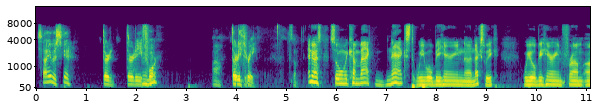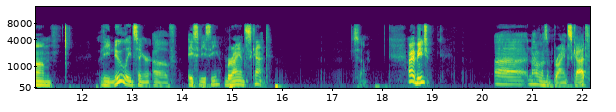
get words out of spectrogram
so he was yeah, 30, 34. Mm-hmm. Wow, 33. So, anyways, so when we come back next, we will be hearing uh, next week. We will be hearing from um, the new lead singer of ACDC, Brian Scott. So, all right, Beej. Uh, no, it wasn't Brian Scott. It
